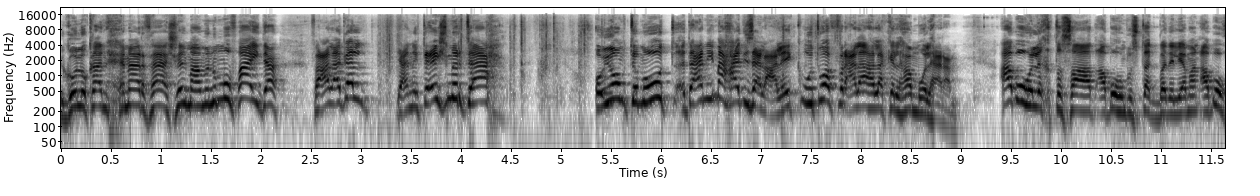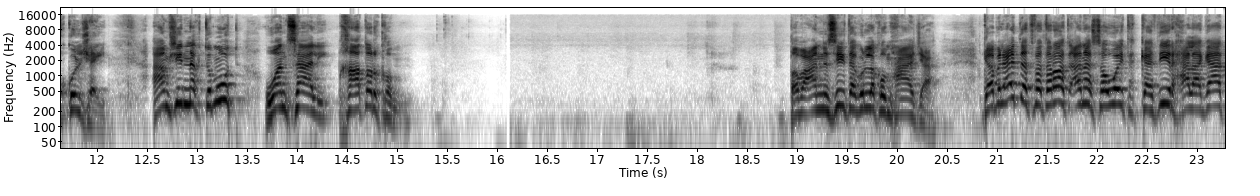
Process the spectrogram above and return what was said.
يقولوا كان حمار فاشل ما من امه فايدة. فعلى الأقل يعني تعيش مرتاح. ويوم تموت يعني ما حد يزعل عليك وتوفر على أهلك الهم والهرم. أبوه الاقتصاد أبوه مستقبل اليمن أبوه كل شيء. أهم شيء إنك تموت وانسالي بخاطركم. طبعا نسيت أقول لكم حاجة. قبل عدة فترات أنا سويت كثير حلقات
